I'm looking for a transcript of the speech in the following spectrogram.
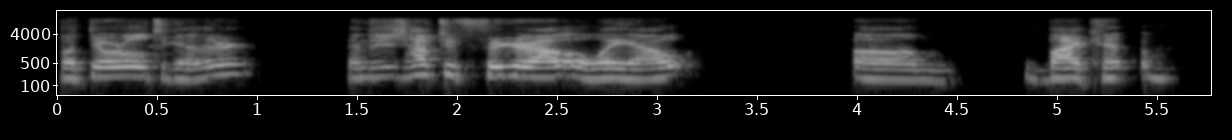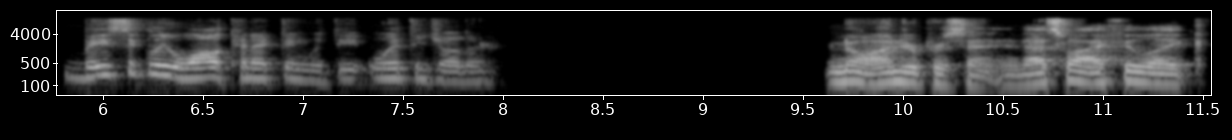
but they were all together, and they just have to figure out a way out, um, by basically while connecting with the with each other. No, hundred percent, and that's why I feel like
